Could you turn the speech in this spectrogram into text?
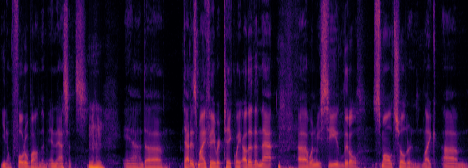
you know photobomb them in essence. And uh, that is my favorite takeaway. Other than that, uh, when we see little small children, like um,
